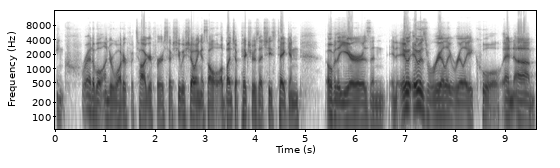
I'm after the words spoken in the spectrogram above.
incredible underwater photographer. So she was showing us all a bunch of pictures that she's taken over the years, and, and it, it was really really cool. And um,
